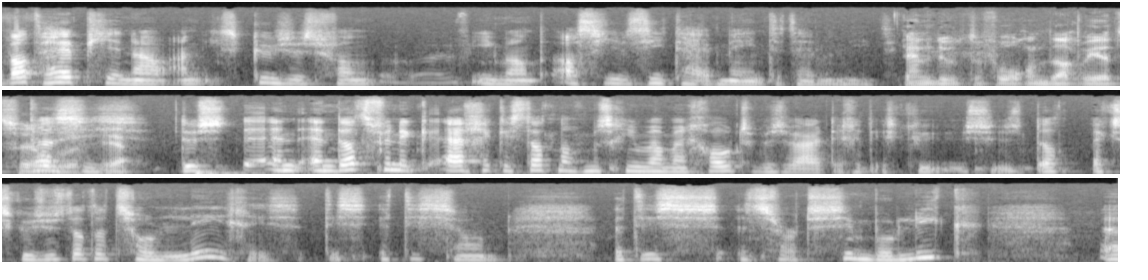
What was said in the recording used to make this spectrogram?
Wat heb je nou aan excuses van iemand als je ziet hij meent het helemaal niet? En dan doe ik de volgende dag weer hetzelfde. Precies. Ja. Dus, en, en dat vind ik, eigenlijk is dat nog misschien wel mijn grootste bezwaar tegen de excuses. Dat, excuses, dat het zo leeg is. Het is, het is, zo'n, het is een soort symboliek eh,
